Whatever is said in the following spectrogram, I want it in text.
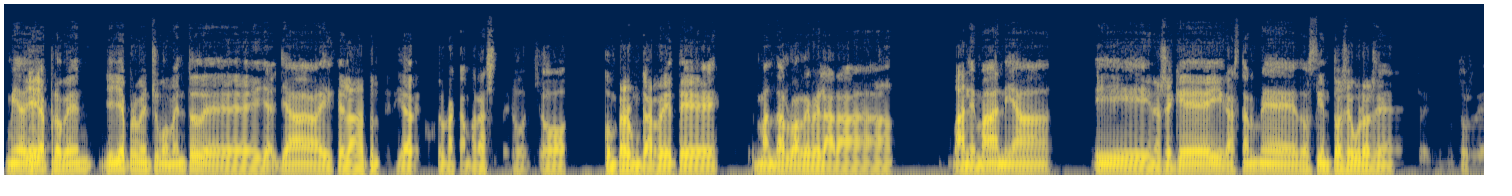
Mira, eh... yo ya probé, yo ya probé en su momento de, ya, ya hice la tontería de coger una cámara Super 8, comprar un carrete, mandarlo a revelar a Alemania y no sé qué, y gastarme 200 euros en 3 minutos de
